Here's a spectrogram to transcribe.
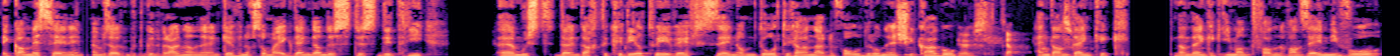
ik kan mis zijn, hè. en we zouden het moeten kunnen vragen aan een Kevin of zo, maar ik denk dan dus, dus D3 uh, moest, dan dacht ik, gedeeld 52 zijn om door te gaan naar de volgende ronde in Chicago. Juist, ja. En dan denk ik, dan denk ik iemand van, van zijn niveau,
